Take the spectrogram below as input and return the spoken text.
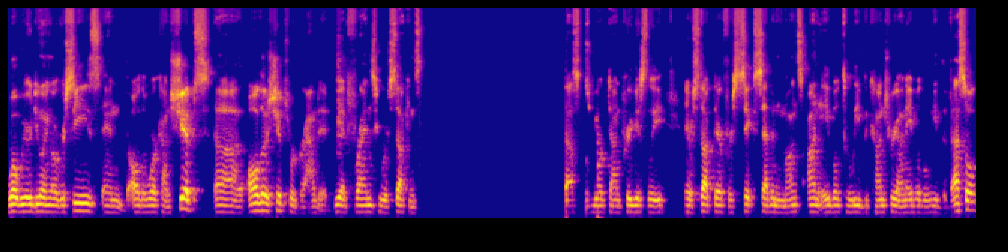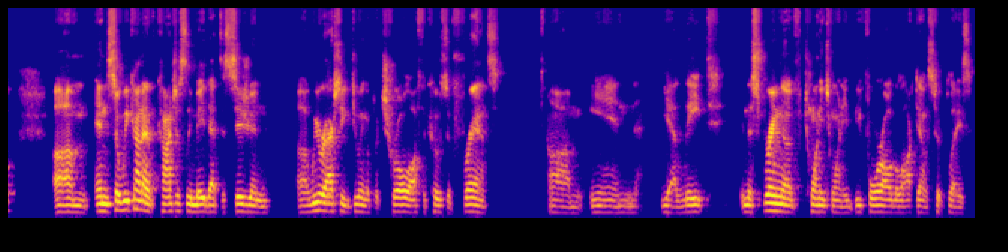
what we were doing overseas and all the work on ships, uh, all those ships were grounded. We had friends who were stuck in vessels we worked on previously. They were stuck there for six, seven months, unable to leave the country, unable to leave the vessel. Um, and so we kind of consciously made that decision. Uh, we were actually doing a patrol off the coast of France um, in yeah late in the spring of 2020 before all the lockdowns took place.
